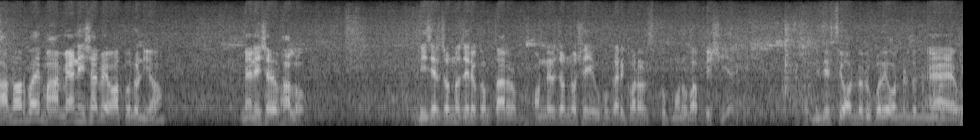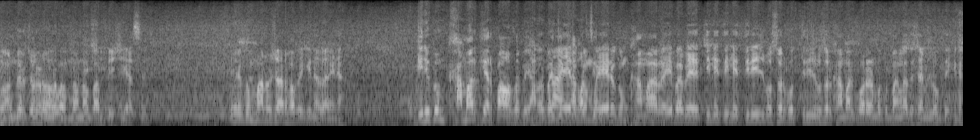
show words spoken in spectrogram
আনোয়ার ভাই মা- ম্যান হিসাবে অতুলনীয়। ম্যান হিসাবে ভালো। নিজের জন্য যেরকম তার অন্যের জন্য সেই উপকারী করার খুব মনোভাব বেশি আর কি। নিজের চেয়ে অন্যের উপরে অন্যের জন্য হ্যাঁ অন্যের জন্য মনোভাব বেশি। আছে। এরকম মানুষ আর হবে কিনা জানি না। এরকম খামার কি আর পাওয়া যাবে? ভাই এরকম এরকম খামার এভাবে তিলে তিলে তিরিশ বছর বত্রিশ বছর খামার করার মতো বাংলাদেশে আমি লোক দেখি না।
